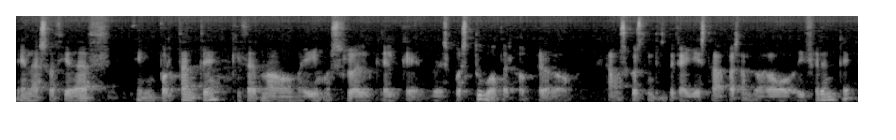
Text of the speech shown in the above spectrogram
en la sociedad importante. Quizás no medimos el, el que después tuvo, pero, pero éramos conscientes de que allí estaba pasando algo diferente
